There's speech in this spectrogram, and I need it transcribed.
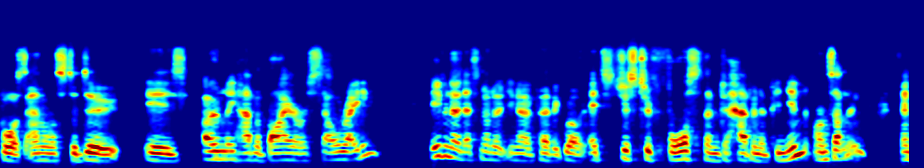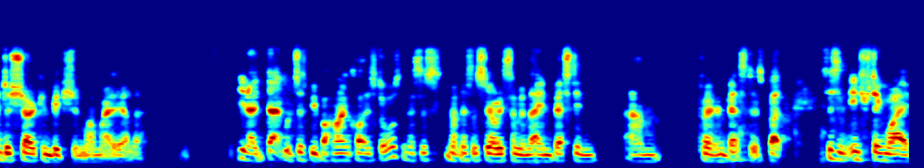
force analysts to do is only have a buy or a sell rating even though that's not a you know perfect world, it's just to force them to have an opinion on something and to show conviction one way or the other. You know that would just be behind closed doors, and this is not necessarily something they invest in um, for investors, but it's just an interesting way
